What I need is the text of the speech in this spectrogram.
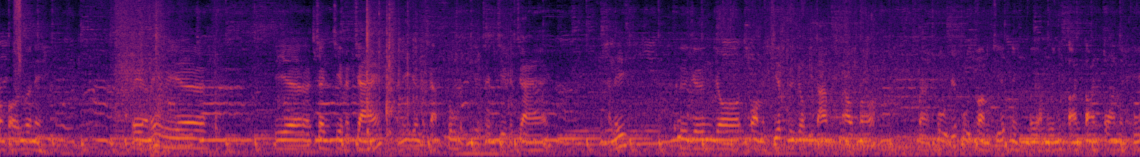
បងប្អូនមើលនេះពេលនេះវាវាចេញជាកញ្ចែអានេះយើងប្រកាសពុំវាចេញជាកញ្ចែអានេះគឺយើងយកធម្មជាតិគឺយកពីដើមខ្នោតមកបាទពូជវាពូជធម្មជាតិនេះមើលអាមួយនេះតន់តន់តន់នេះទេ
